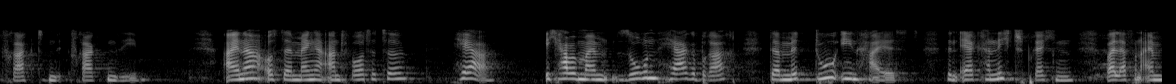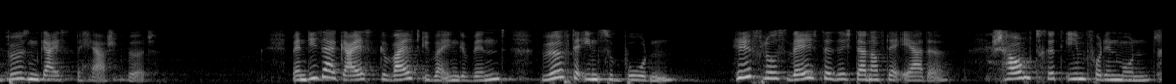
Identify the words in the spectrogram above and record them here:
fragten, sie. Einer aus der Menge antwortete, Herr, ich habe meinen Sohn hergebracht, damit du ihn heilst, denn er kann nicht sprechen, weil er von einem bösen Geist beherrscht wird. Wenn dieser Geist Gewalt über ihn gewinnt, wirft er ihn zu Boden. Hilflos wälzt er sich dann auf der Erde. Schaum tritt ihm vor den Mund.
